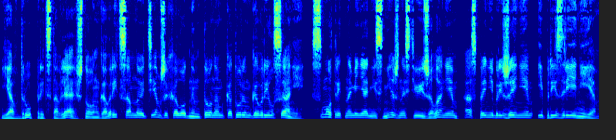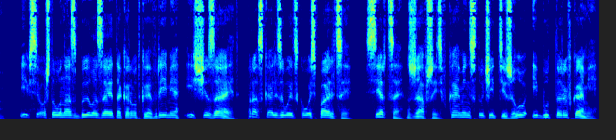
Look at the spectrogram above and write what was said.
Я вдруг представляю, что он говорит со мной тем же холодным тоном, которым говорил с Аней, смотрит на меня не с нежностью и желанием, а с пренебрежением и презрением. И все, что у нас было за это короткое время, исчезает, проскальзывает сквозь пальцы. Сердце, сжавшись в камень, стучит тяжело и будто рывками.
